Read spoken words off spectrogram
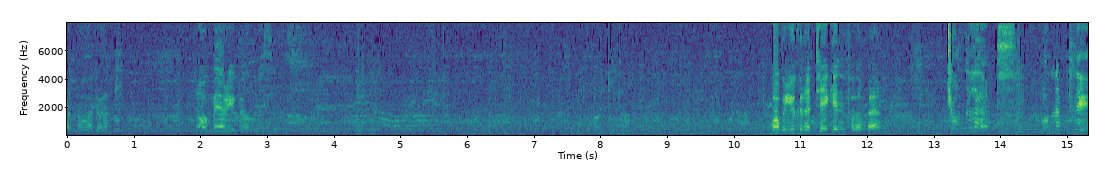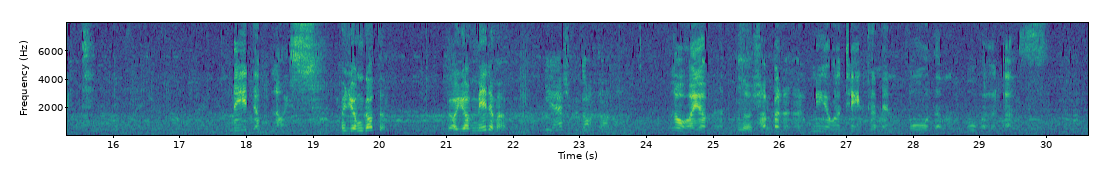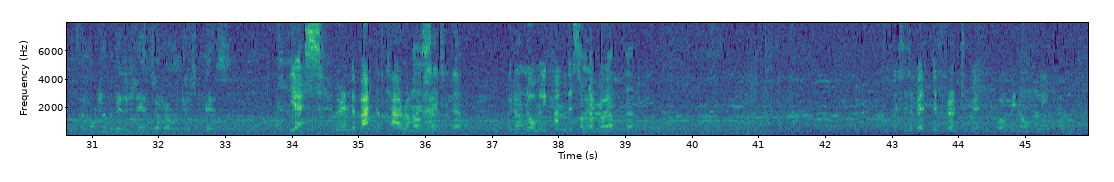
God, no, I don't. Oh, Maryville, this is. What were you going to take in for them, Ben? Chocolates on a plate. Made up nice. But you haven't got them? Or you haven't made them up? Yeah, she forgot them. No, I haven't. No, she... I better, uh, Nia will take them and pour them over us. A lot of buildings around this place. Yes, we're in the back of Tyrone I'll now. set it up We don't normally come this on way, the Roy. platter. This is a bit different to what we normally come.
